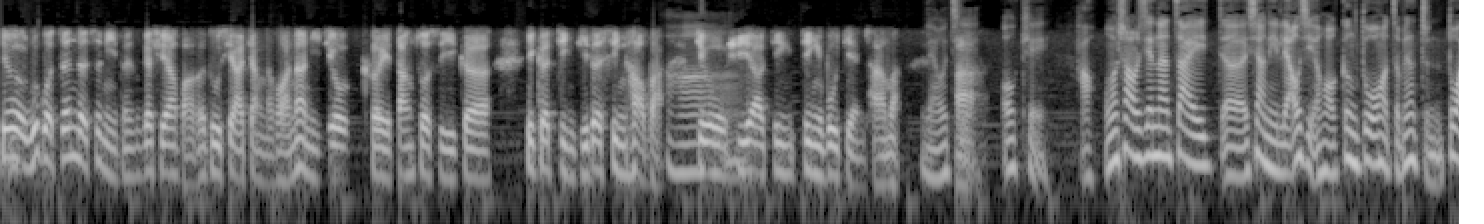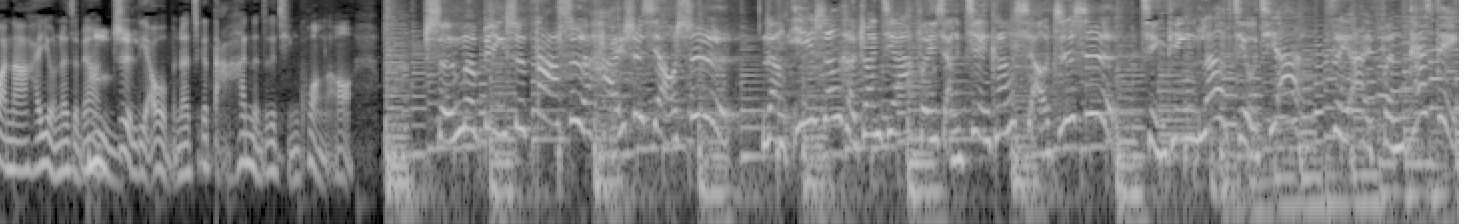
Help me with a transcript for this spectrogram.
就如果真的是你的那个血氧饱和度下降的话，那你就可以当做是一个一个紧急的信号吧，啊就需要进进一步检查嘛。了解、啊 o k 好，我们稍后间呢，再呃向你了解哈更多哈，怎么样诊断啊，还有呢怎么样嗯治疗我们的这个打鼾的这个情况了哦。什么病是大事还是小事？让医生和专家分享健康小知识，请听 Love 九七二最爱 Fantastic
